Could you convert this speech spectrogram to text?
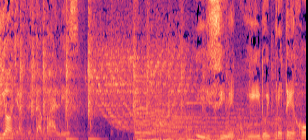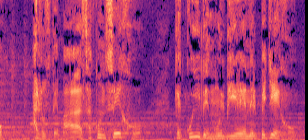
y ollas de tamales. Y si me cuido y protejo, a los demás aconsejo que cuiden muy bien el pellejo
